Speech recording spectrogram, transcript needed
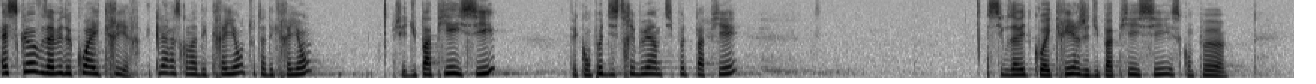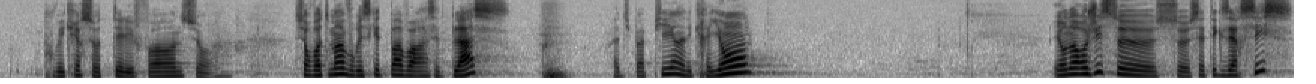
Est-ce que vous avez de quoi écrire? Claire, est-ce qu'on a des crayons? Tout a des crayons? J'ai du papier ici. Fait qu'on peut distribuer un petit peu de papier. Si vous avez de quoi écrire, j'ai du papier ici. Est-ce qu'on peut. Vous pouvez écrire sur votre téléphone, sur, votre main, vous risquez de ne pas avoir assez de place. On a du papier, on a des crayons. Et on enregistre cet exercice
